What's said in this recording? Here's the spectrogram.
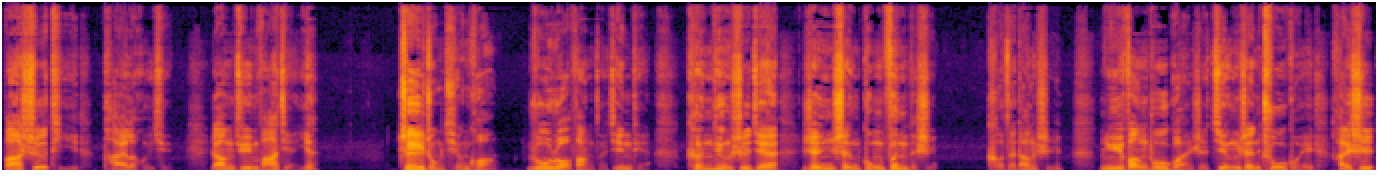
把尸体抬了回去，让军阀检验。这种情况，如若放在今天，肯定是件人神共愤的事。可在当时，女方不管是精神出轨还是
